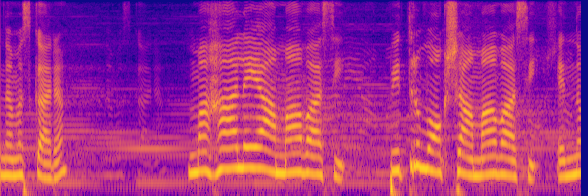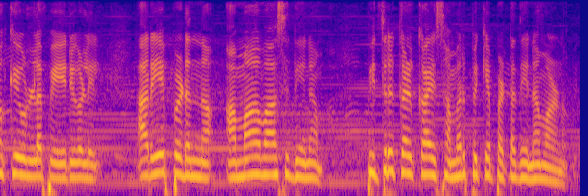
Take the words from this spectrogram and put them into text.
നമസ്കാരം. മഹാലയ അമാവാസി പിതൃമോക്ഷ അമാവാസി എന്നൊക്കെയുള്ള പേരുകളിൽ അറിയപ്പെടുന്ന അമാവാസി ദിനം പിതൃക്കൾക്കായി സമർപ്പിക്കപ്പെട്ട ദിനമാണ്.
